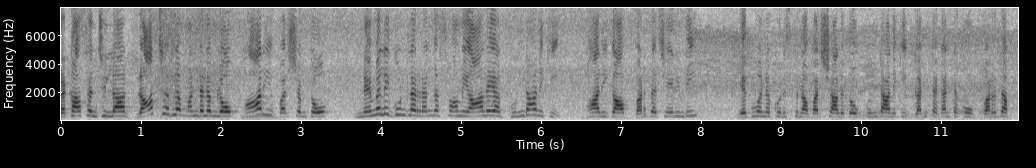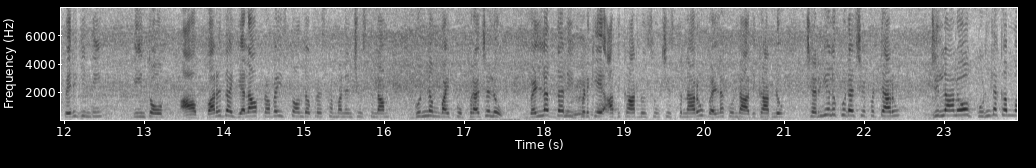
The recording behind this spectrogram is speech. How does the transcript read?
ప్రకాశం జిల్లా రాచర్ల మండలంలో భారీ వర్షంతో నెమలిగుండ్ల రంగస్వామి ఆలయ గుండానికి భారీగా వరద చేరింది. ఎగువన కురుస్తున్న వర్షాలతో గుండానికి గంట గంటకు వరద పెరిగింది. దీంతో ఆ వరద ఎలా ప్రవహిస్తోందో ప్రస్తుతం మనం చూస్తున్నాం. గుండం వైపు ప్రజలు వెళ్ళొద్దని ఇప్పటికే అధికారులు సూచిస్తున్నారు. వెళ్ళకుండా అధికారులు చర్యలు కూడా చేపట్టారు. జిల్లాలో గుండ్లకమ్మ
